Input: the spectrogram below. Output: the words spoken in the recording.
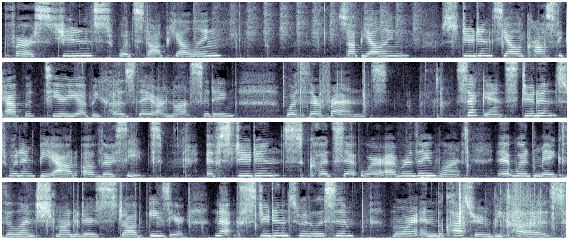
First, students would stop yelling. Stop yelling. Students yell across the cafeteria because they are not sitting with their friends. Second, students wouldn't be out of their seats. If students could sit wherever they want, it would make the lunch monitor's job easier. Next, students would listen more in the classroom because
